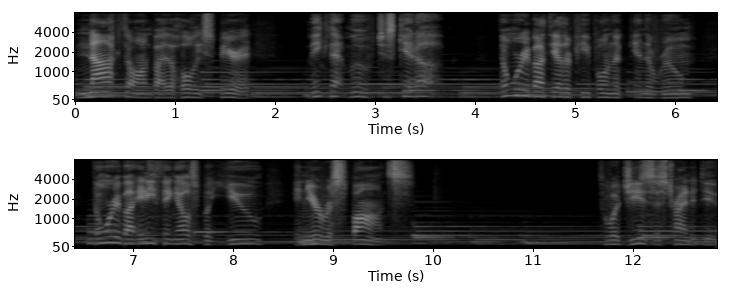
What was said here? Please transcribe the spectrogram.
knocked on by the Holy Spirit, make that move. Just get up. Don't worry about the other people in the, in the room. Don't worry about anything else but you and your response to what Jesus is trying to do.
